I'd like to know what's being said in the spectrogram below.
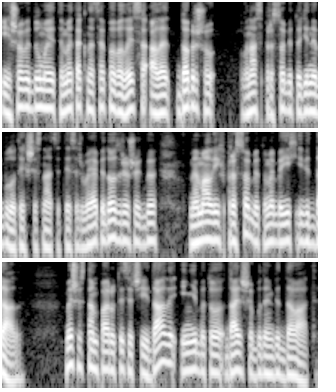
І що ви думаєте, ми так на це повелися, але добре, що в нас при собі тоді не було тих 16 тисяч, бо я підозрюю, що якби ми мали їх при собі, то ми б їх і віддали. Ми щось там пару тисяч їй дали і нібито далі будемо віддавати.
